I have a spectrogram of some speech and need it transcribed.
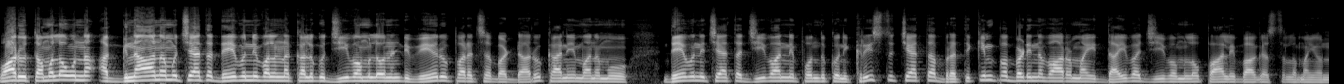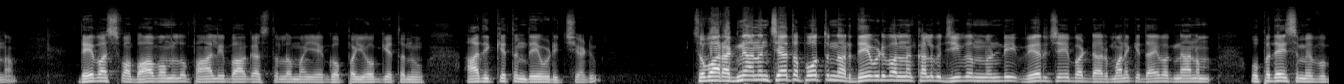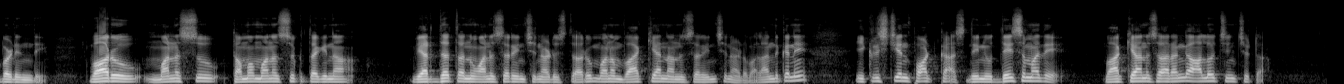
వారు తమలో ఉన్న అజ్ఞానము చేత దేవుని వలన కలుగు జీవములో నుండి వేరుపరచబడ్డారు. కానీ మనము దేవుని చేత జీవాన్ని పొందుకొని క్రీస్తు చేత బ్రతికింపబడిన వారమై దైవ జీవంలో పాలి భాగస్థులమై ఉన్నాం. దేవ స్వభావంలో పాలి భాగస్థులమయ్యే గొప్ప యోగ్యతను ఆధిక్యతను దేవుడిచ్చాడు. సో వారు అజ్ఞానం చేత పోతున్నారు. దేవుడి వలన కలుగు జీవం నుండి వేరు చేయబడ్డారు. మనకి దైవ జ్ఞానం ఉపదేశం ఇవ్వబడింది. వారు మనస్సు తమ మనస్సుకు తగిన వ్యర్థతను అనుసరించి నడుస్తారు. మనం వాక్యాన్ని అనుసరించి నడవాలి. అందుకనే ఈ క్రిస్టియన్ పాడ్కాస్ట్ దీని ఉద్దేశం అదే. వాక్యానుసారంగా ఆలోచించుట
